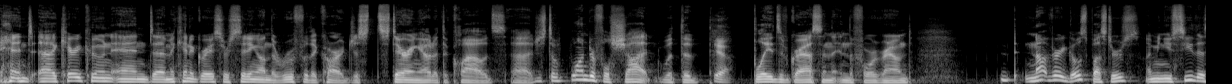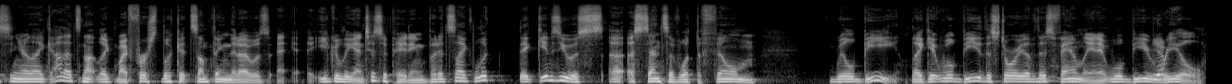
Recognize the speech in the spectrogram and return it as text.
and uh, Carrie Coon and uh, McKenna Grace are sitting on the roof of the car, just staring out at the clouds. Uh, just a wonderful shot with the Yeah. blades of grass in the, in the foreground. Not very Ghostbusters. I mean, you see this and you're like, oh, that's not like my first look at something that I was uh, eagerly anticipating. But it's like, look, it gives you a sense of what the film will be. Like, it will be the story of this family and it will be real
